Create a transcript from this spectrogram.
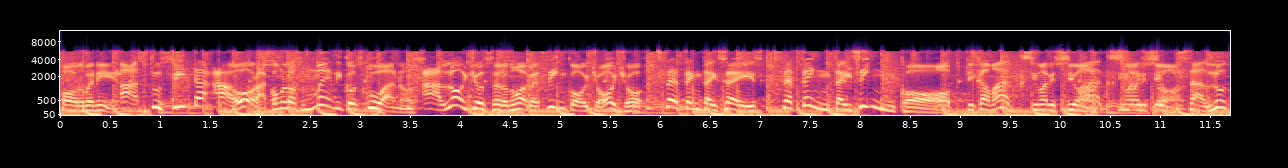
Porvenir. Haz tu cita ahora con los médicos cubanos al 809-588-7675. Óptica Máxima Visión. Máxima Visión. Salud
